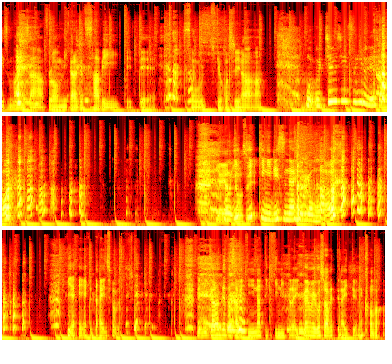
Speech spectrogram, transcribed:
is Maiza from ミカラデツサビって言って、そう、来てほしいな。もう宇宙人すぎるでしょもういや、やもうってほしい。一気にリスナー減るよもう多分 いやいや、大丈夫でしょ。で、身から出たサビ気になって聞きに行ったら一回も英語喋ってないっていうね、この。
